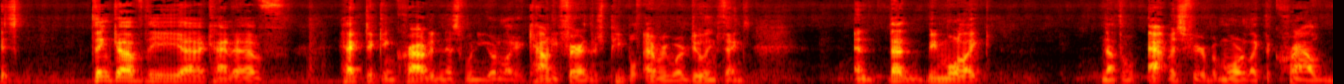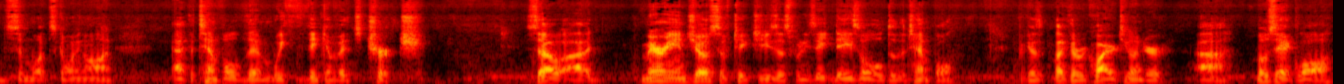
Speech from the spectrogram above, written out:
it's think of the uh, kind of hectic and crowdedness when you go to like a county fair and there's people everywhere doing things, and that'd be more like not the atmosphere, but more like the crowds and what's going on at the temple than we think of as church. So uh, Mary and Joseph take Jesus when he's eight days old to the temple because, like, they're required to under uh, Mosaic law.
